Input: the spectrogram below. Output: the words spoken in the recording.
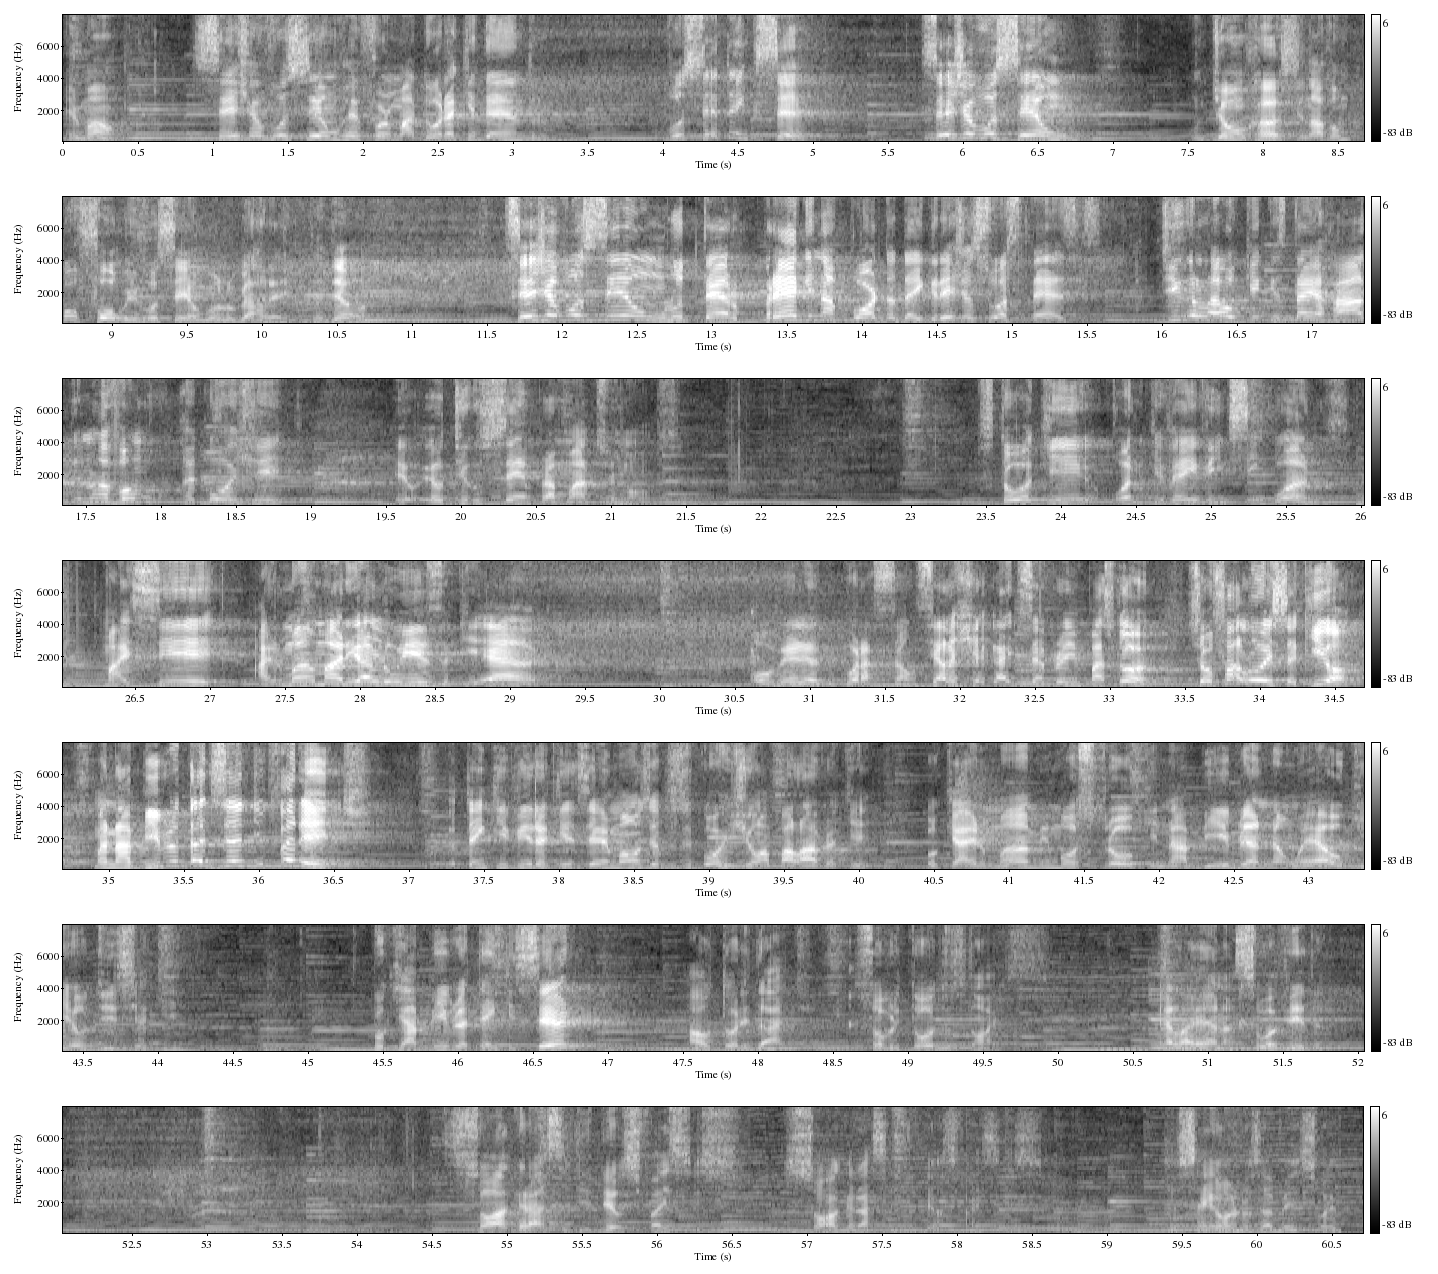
Irmão, seja você um reformador aqui dentro. Você tem que ser. Seja você um, um John Huss, nós vamos pôr fogo em você em algum lugar aí, entendeu? Seja você um Lutero, pregue na porta da igreja suas teses. Diga lá o que, que está errado e nós vamos recorrigir. Eu, eu digo sempre, amados irmãos, estou aqui o ano que vem 25 anos, mas se a irmã Maria Luísa, que é ovelha do coração, se ela chegar e disser para mim, pastor, o senhor falou isso aqui, ó, mas na Bíblia está dizendo diferente. Eu tenho que vir aqui dizer, irmãos, eu preciso corrigir uma palavra aqui, porque a irmã me mostrou que na Bíblia não é o que eu disse aqui. Porque a Bíblia tem que ser a autoridade sobre todos nós. Ela é na sua vida. Só a graça de Deus faz isso. Só a graça de Deus faz isso. O Senhor nos abençoe.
